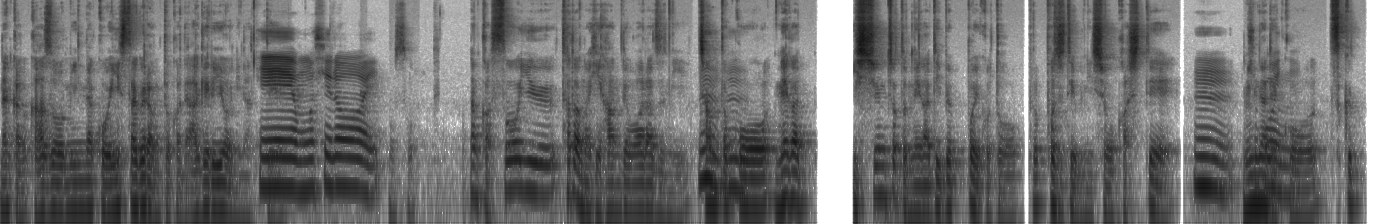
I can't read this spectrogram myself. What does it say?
なんか画像をみんなこうインスタグラムとかで上げるようになってへえ面白い。そうそう。なんかそういうただの批判で終わらずにちゃんとこうネガ、一瞬ちょっとネガティブっぽいことをポポジティブに消化してうんみんなでこう作っ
